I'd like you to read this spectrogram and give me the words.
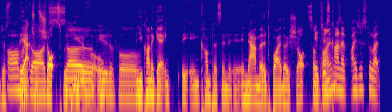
Just oh the actual God, shots were beautiful. Beautiful. And you kind of get en- en- encompassed and enamored by those shots sometimes. It just kind of, I just feel like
